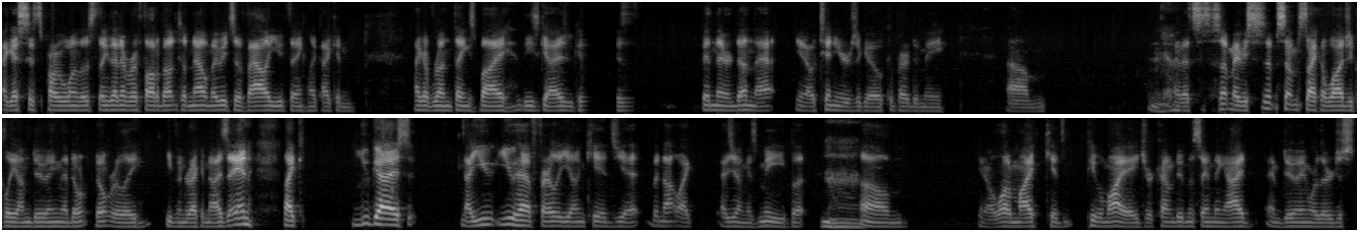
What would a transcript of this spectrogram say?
I guess it's probably one of those things I never thought about until now. Maybe it's a value thing. Like I can, I could run things by these guys because been there and done that, you know, 10 years ago compared to me. Um, yeah that's some, maybe some- something psychologically I'm doing that don't, don't really even recognize it. And like you guys, now you, you have fairly young kids yet, but not like as young as me, but, Mhm. um, you know, a lot of my kids, people my age are kind of doing the same thing I am doing where they're just,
